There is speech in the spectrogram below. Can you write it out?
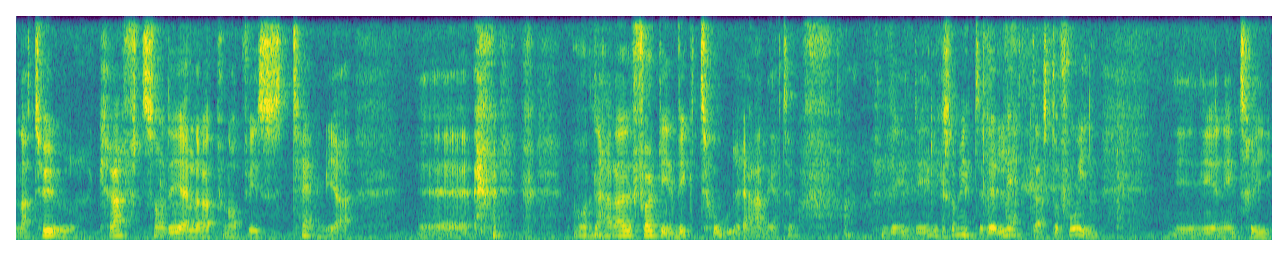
naturkraft som det gäller att på något vis tämja. Eh, och när han hade fört in Victoria, han tänkte, det, det är liksom inte det lättaste att få in i, i en intrig.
